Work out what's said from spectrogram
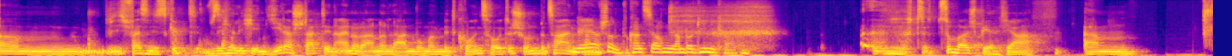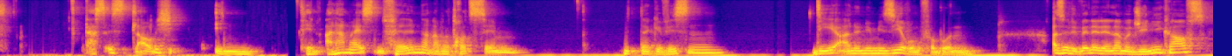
Ähm, ich weiß nicht, es gibt sicherlich in jeder Stadt den einen oder anderen Laden, wo man mit Coins heute schon bezahlen kann. Ja, ja, schon. Du kannst ja auch einen Lamborghini kaufen. Äh, zum Beispiel, ja. Ähm, das ist, glaube ich, in den allermeisten Fällen dann aber trotzdem mit einer gewissen De-Anonymisierung verbunden. Also, wenn du den Lamborghini kaufst,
